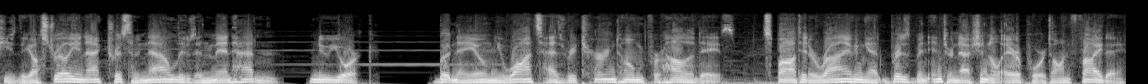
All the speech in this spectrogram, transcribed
the Australian actress who now lives in Manhattan, New York. But Naomi Watts has returned home for holidays, spotted arriving at Brisbane International Airport on Friday.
